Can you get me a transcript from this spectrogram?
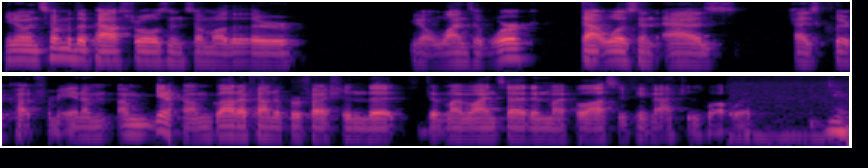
you know in some of the past roles and some other you know lines of work that wasn't as as clear cut for me and i'm i'm you know i'm glad i found a profession that that my mindset and my philosophy matches well with. Yeah.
